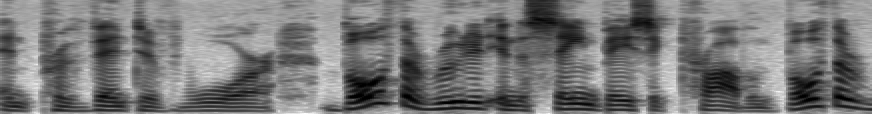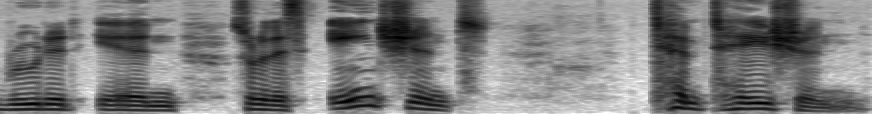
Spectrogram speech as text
and preventive war. Both are rooted in the same basic problem. Both are rooted in sort of this ancient temptation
